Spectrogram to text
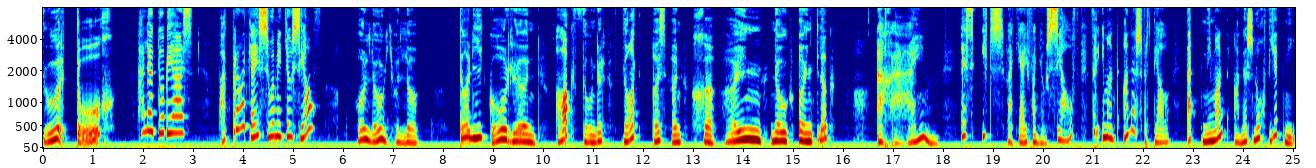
woord tog? Hallo Tobias. Wat praat jy so met jouself? Hallo julle. Tannie Corin. Ek sonder dat is 'n geheim nou eintlik. 'n Geheim is iets wat jy van jouself vir iemand anders vertel wat niemand anders nog weet nie.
